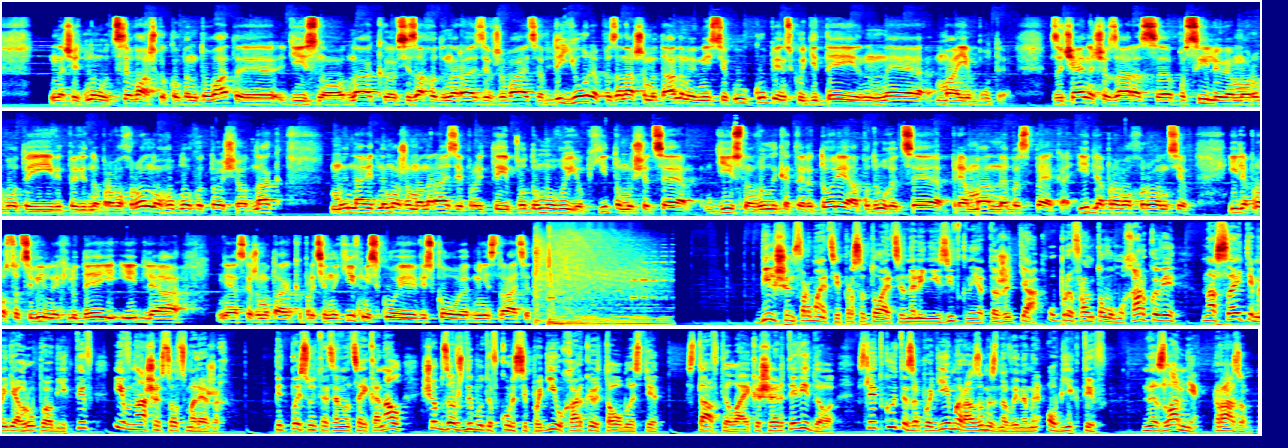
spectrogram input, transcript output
Значить, ну це важко коментувати дійсно. Однак всі заходи наразі вживаються. Де юре, за нашими даними, в місті Куп'янську дітей не має бути. Звичайно, що зараз е, посилюємо роботу і відповідно правоохоронного блоку, тощо однак. Ми навіть не можемо наразі пройти подомовий обхід, тому що це дійсно велика територія. А по-друге, це пряма небезпека і для правоохоронців, і для просто цивільних людей, і для, е, скажімо так, працівників міської військової адміністрації. Більше інформації про ситуацію на лінії зіткнення та життя у прифронтовому Харкові на сайті медіагрупи Об'єктив і в наших соцмережах. Підписуйтеся на цей канал, щоб завжди бути в курсі подій у Харкові та області. Ставте лайки, шерте відео, слідкуйте за подіями разом із новинами Об'єктив. Незламні разом!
